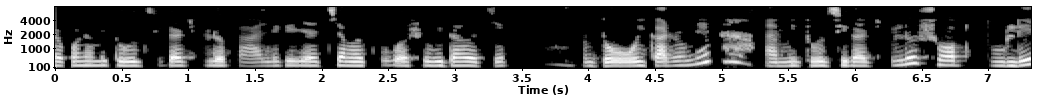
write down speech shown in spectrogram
যখন আমি তুলসী গাছগুলোর পা লেগে যাচ্ছে আমার খুব অসুবিধা হচ্ছে। তো ওই কারণে আমি তুলসী গাছগুলো সব তুলে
